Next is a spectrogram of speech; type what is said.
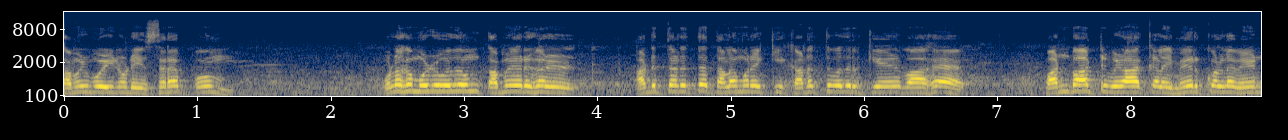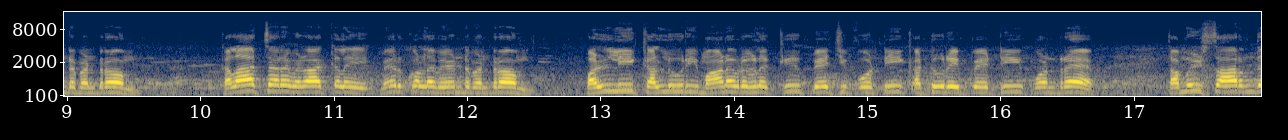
தமிழ்மொழியினுடைய சிறப்பும் உலகம் முழுவதும் தமிழர்கள் அடுத்தடுத்த தலைமுறைக்கு கடத்துவதற்கு ஏதுவாக பண்பாட்டு விழாக்களை மேற்கொள்ள வேண்டும் என்றும் கலாச்சார விழாக்களை மேற்கொள்ள வேண்டும் என்றும் பள்ளி கல்லூரி மாணவர்களுக்கு பேச்சு போட்டி கட்டுரை பேட்டி போன்ற தமிழ் சார்ந்த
